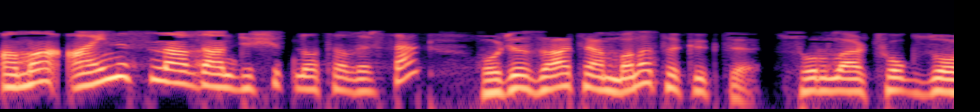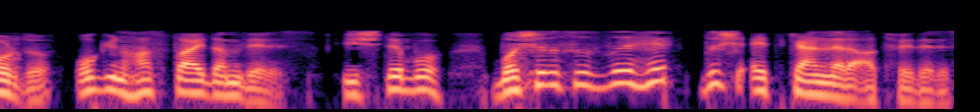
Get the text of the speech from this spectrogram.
Ama aynı sınavdan düşük not alırsak? Hoca zaten bana takıktı. Sorular çok zordu. O gün hastaydım deriz. İşte bu. Başarısızlığı hep dış etkenlere atfederiz.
